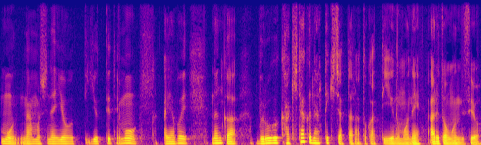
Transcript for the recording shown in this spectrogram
もう何もしないよって言っててもあやばいなんかブログ書きたくなってきちゃったなとかっていうのもねあると思うんですよ。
